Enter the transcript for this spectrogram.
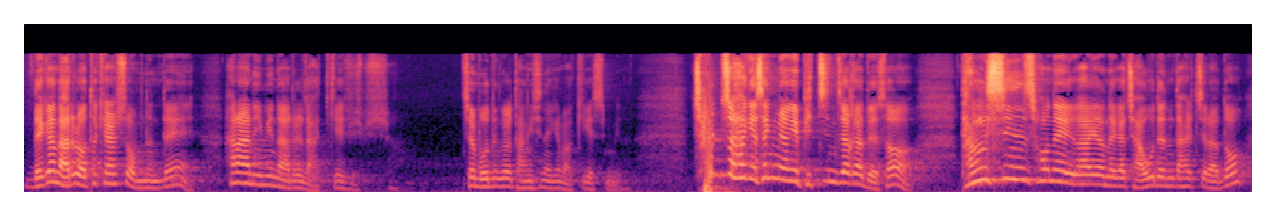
내가 나를 어떻게 할 수 없는데 하나님이 나를 낫게 해주십시오. 제 모든 걸 당신에게 맡기겠습니다. 철저하게 생명의 빚진 자가 돼서 당신 손에 의하여 내가 좌우된다 할지라도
